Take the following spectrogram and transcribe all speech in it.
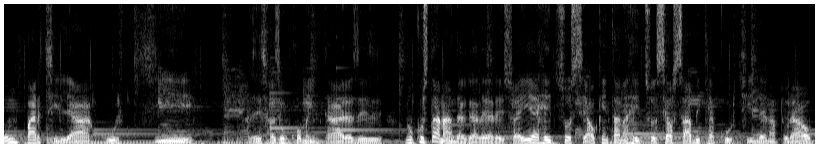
compartilhar, curtir, às vezes fazer um comentário, às vezes não custa nada, galera. Isso aí é rede social. Quem tá na rede social sabe que a curtida é natural,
